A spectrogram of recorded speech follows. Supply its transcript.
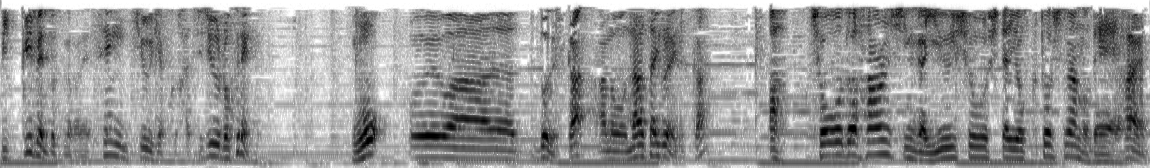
ビッグイベントっていうのがね、1986年。おこれは、どうですか？あの、何歳ぐらいですか？あ、ちょうど阪神が優勝した翌年なので、はい。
